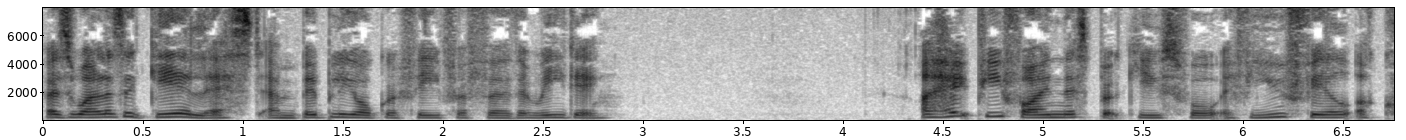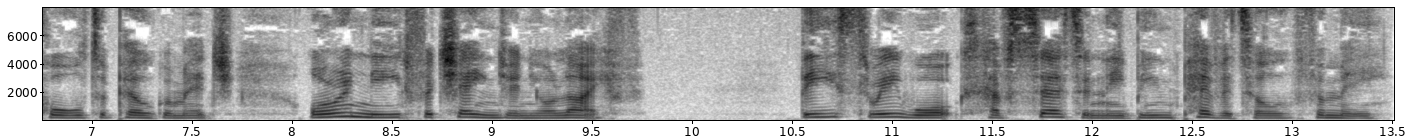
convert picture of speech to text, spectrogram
as well as a gear list and bibliography for further reading. I hope you find this book useful if you feel a call to pilgrimage or a need for change in your life. These three walks have certainly been pivotal for me.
